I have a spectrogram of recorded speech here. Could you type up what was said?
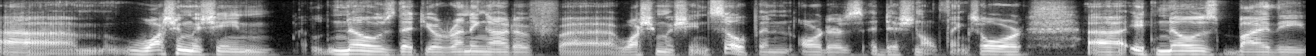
um, washing machine knows that you're running out of uh, washing machine soap and orders additional things, or uh, it knows by the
